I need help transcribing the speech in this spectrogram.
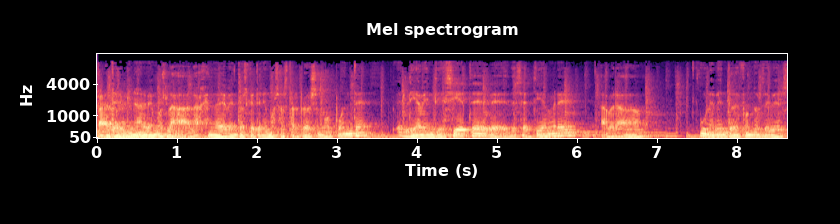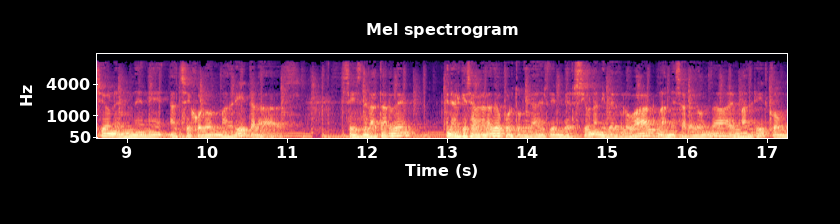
Para terminar, vemos la, agenda de eventos que tenemos hasta el próximo puente. El día 27 de, septiembre habrá un evento de fondos de inversión en NH Colón Madrid a las 6 de la tarde, en el que se hablará de oportunidades de inversión a nivel global, una mesa redonda en Madrid con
